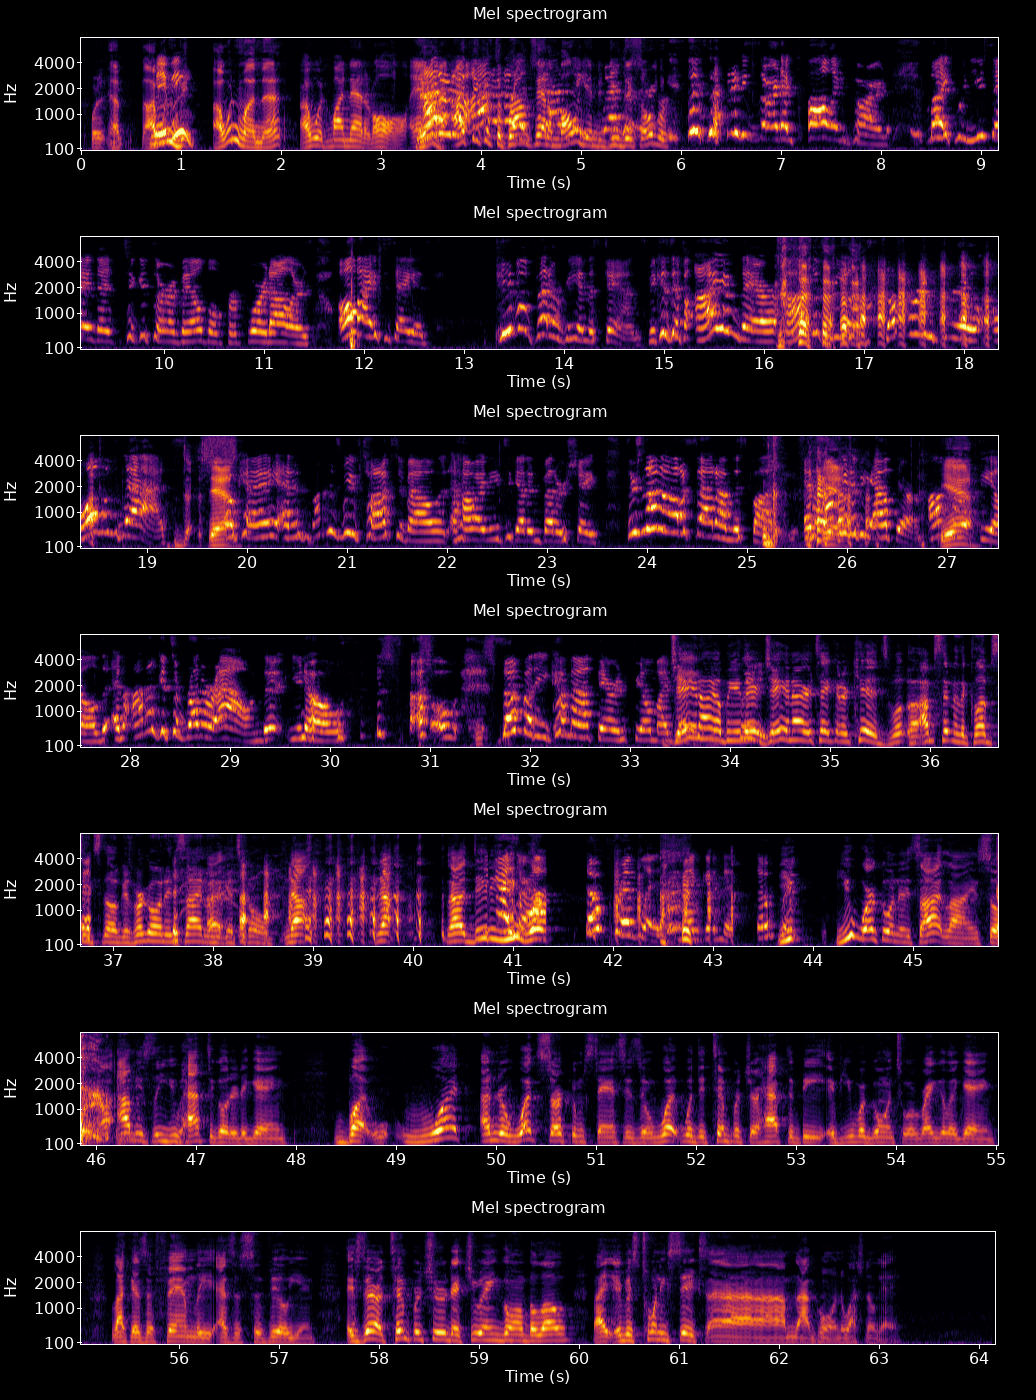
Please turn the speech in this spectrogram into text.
What, I Maybe. Wouldn't, I wouldn't mind that. I wouldn't mind that at all. And I don't know. I think I if the don't know Browns had a exactly mulligan to do this over, It's any sort of calling card. Mike, when you say that tickets are available for $4, all I have to say is people better be in the stands because if I am there on the field suffering through all of that, Yeah. okay, and as much as we've talked about how I need to get in better shape, there's not a lot of fat on this body, and I'm Yeah. going to be out there on Yeah. that field, and I don't get to run around, you know. So somebody come out there and feel my Jay and I will be there. Jay and I are taking our kids. Well, uh, I'm sitting in the club seats though because we're going inside when it gets cold. Now, now, now, Didi, You you work. so privileged. My goodness, so you you work on the sidelines, so obviously you have to go to the game. But what under what circumstances and what would the temperature have to be if you were going to a regular game, like as a family, as a civilian? Is there a temperature that you ain't going below? Like if it's 26, uh, I'm not going to watch no game.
